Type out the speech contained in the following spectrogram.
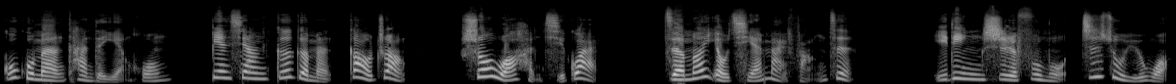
姑姑们看得眼红，便向哥哥们告状，说我很奇怪，怎么有钱买房子？一定是父母资助于我。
